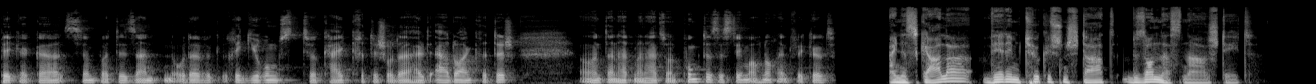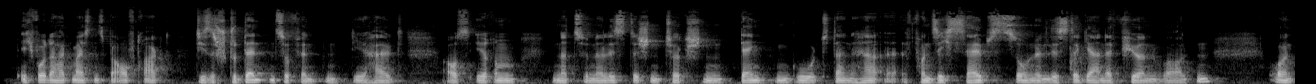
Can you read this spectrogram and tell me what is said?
PKK-Sympathisanten oder Regierungstürkei kritisch oder halt Erdogan kritisch. Und dann hat man halt so ein Punktesystem auch noch entwickelt. Eine Skala, wer dem türkischen Staat besonders nahe steht. Ich wurde halt meistens beauftragt, diese Studenten zu finden, die halt aus ihrem nationalistischen türkischen Denkengut dann von sich selbst so eine Liste gerne führen wollten. Und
